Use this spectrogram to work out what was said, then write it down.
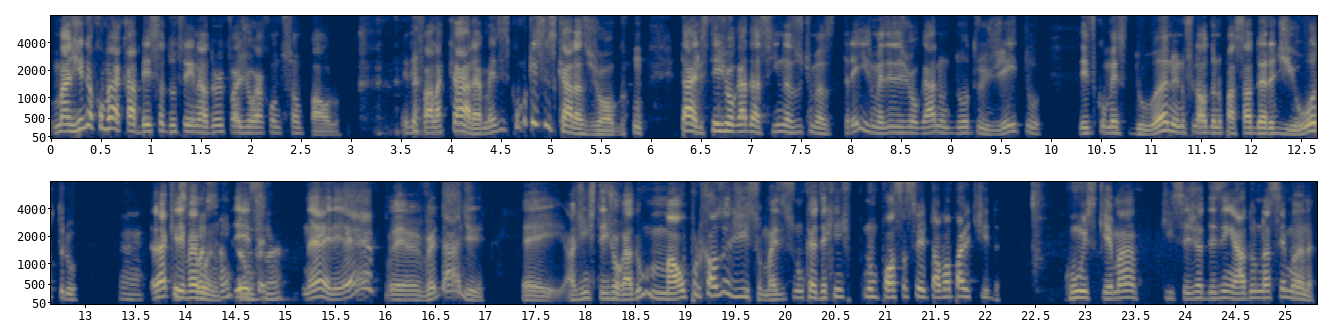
Imagina como é a cabeça do treinador que vai jogar contra o São Paulo. Ele fala, cara, mas como que esses caras jogam? Tá, eles têm jogado assim nas últimas três, mas eles jogaram do outro jeito desde o começo do ano e no final do ano passado era de outro. É. Será que ele vai manter? Um né? né? É, é verdade. É, a gente tem jogado mal por causa disso, mas isso não quer dizer que a gente não possa acertar uma partida com um esquema que seja desenhado na semana.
